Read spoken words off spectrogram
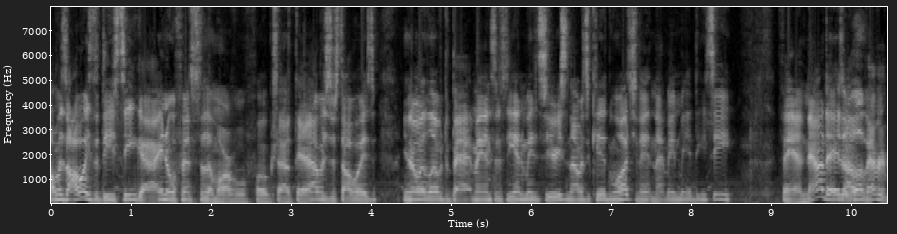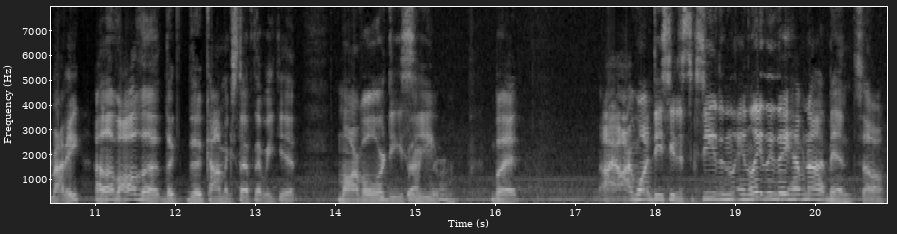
I was always a DC guy. No offense to the Marvel folks out there. I was just always, you know, I loved Batman since the animated series, and I was a kid watching it, and that made me a DC fan. Nowadays, I love everybody. I love all the the the comic stuff that we get, Marvel or DC, Exactly. or, but. I, I want DC to succeed, and, and lately they have not been. So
